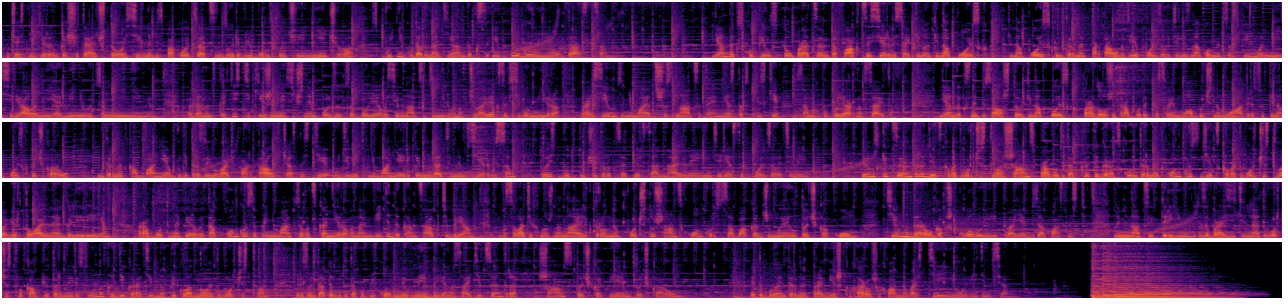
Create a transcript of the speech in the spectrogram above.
Участники рынка считают, что сильно беспокоиться о цензуре в любом случае нечего, спутнику догнать Яндекс и Google не удастся. Яндекс купил 100% акций сервиса кино «Кинопоиск». «Кинопоиск» – интернет-портал, где пользователи знакомятся с фильмами и сериалами и обмениваются мнениями. По данным статистики, ежемесячно им пользуются более 18 миллионов человек со всего мира. В России он занимает 16 место в списке самых популярных сайтов. Яндекс написал, что Кинопоиск продолжит работать по своему обычному адресу кинопоиск.ру. Интернет-компания будет развивать портал, в частности, уделит внимание рекомендательным сервисам, то есть будут учитываться персональные интересы пользователей. Пермский центр детского творчества «Шанс» проводит открытый городской интернет-конкурс детского творчества «Виртуальная галерея». Работы на первый этап конкурса принимаются в отсканированном виде до конца октября. Высылать их нужно на электронную почту шанс конкурс собака gmail.com. Темы «Дорога в школу» и «Твоя безопасность». Номинации три: изобразительное творчество, компьютерный рисунок и декоративно-прикладное творчество. Результаты будут опубликованы в ноябре на сайте центра шанс.перм.ру. Это была интернет-пробежка. Хороших вам новостей и увидимся.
